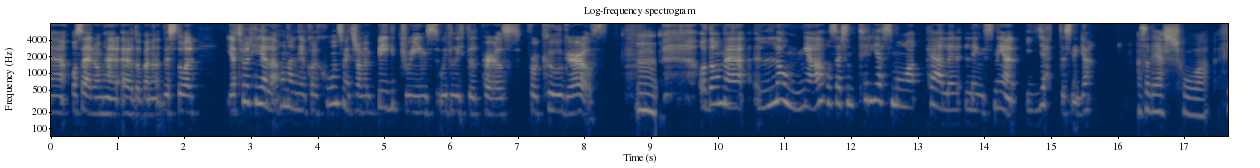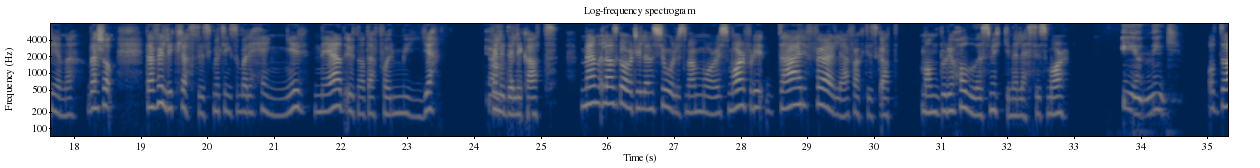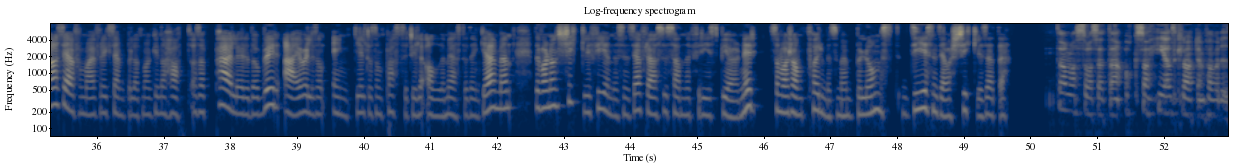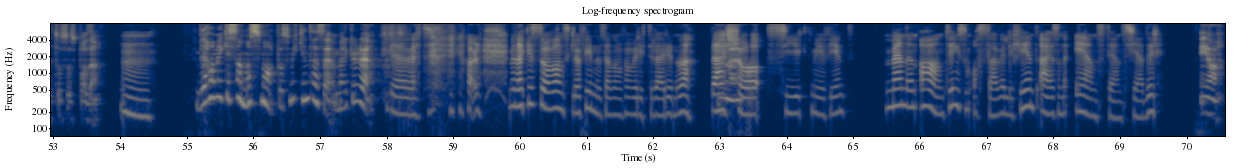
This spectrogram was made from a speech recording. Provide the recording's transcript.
Eh, och så är det de här öredobbarna, det står, jag tror hela, hon har en hel kollektion som heter som en Big Dreams with Little Pearls for Cool Girls. Mm. Och de är långa och så är det som tre små pärlor längst ner. Jättesnygga. Altså, de er så fine. Det er, sånn, det er veldig klassisk med ting som bare henger ned uten at det er for mye. Ja. Veldig delikat. Men la oss gå over til en kjole som er more is more, fordi der føler jeg faktisk at man burde holde smykkene less is more. Enig. Og da ser jeg for meg f.eks. at man kunne hatt Altså, perleøredobber er jo veldig sånn enkelt og som passer til det aller meste, tenker jeg. Men det var noen skikkelig fine, syns jeg, fra Susanne Friis Bjørner, som var sånn formet som en blomst. De syns jeg var skikkelig søte. De var så søte. Også helt klart en favorit hos oss både. Mm, Vi har ikke samme smak på smykken, Tesse, Merker du det? jeg vet. Jeg har det. Men det er ikke så vanskelig å finne seg noen favoritter der inne, da. Det er så sykt mye fint. Men en annen ting som også er veldig fint, er jo sånne enstenskjeder. Ja,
